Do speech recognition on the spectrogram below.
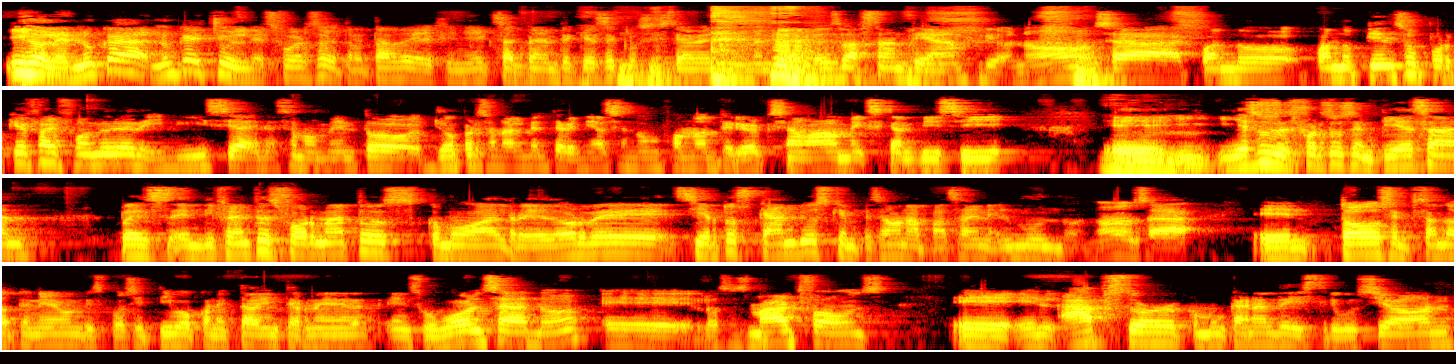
Híjole, nunca, nunca he hecho el esfuerzo de tratar de definir exactamente qué es ecosistema en mi mente, pero es bastante amplio, ¿no? O sea, cuando, cuando pienso por qué 500 inicia en ese momento, yo personalmente venía haciendo un fondo anterior que se llamaba Mexican VC, eh, y, y, esos esfuerzos empiezan pues en diferentes formatos como alrededor de ciertos cambios que empezaron a pasar en el mundo, ¿no? O sea, todos empezando a tener un dispositivo conectado a Internet en su bolsa, ¿no? Eh, los smartphones, eh, el App Store como un canal de distribución,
